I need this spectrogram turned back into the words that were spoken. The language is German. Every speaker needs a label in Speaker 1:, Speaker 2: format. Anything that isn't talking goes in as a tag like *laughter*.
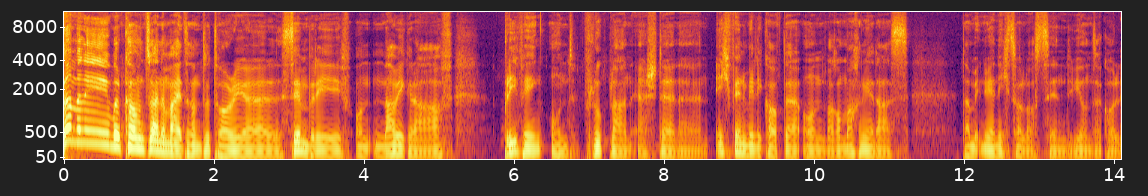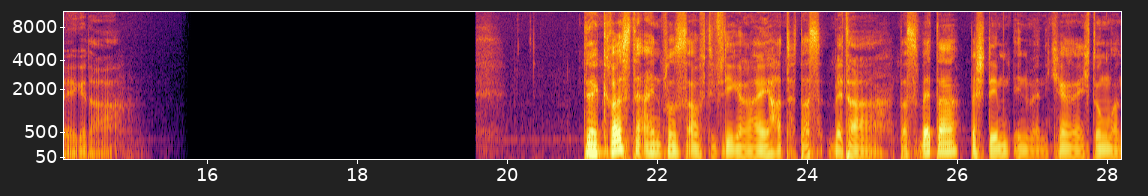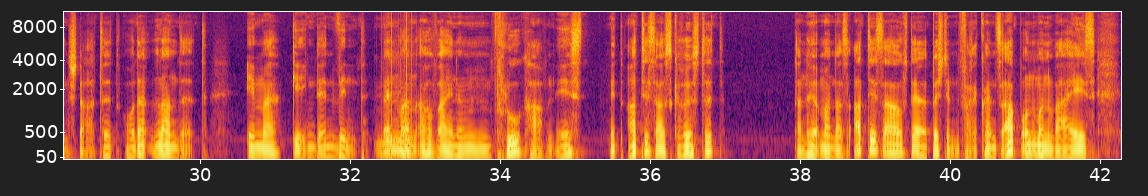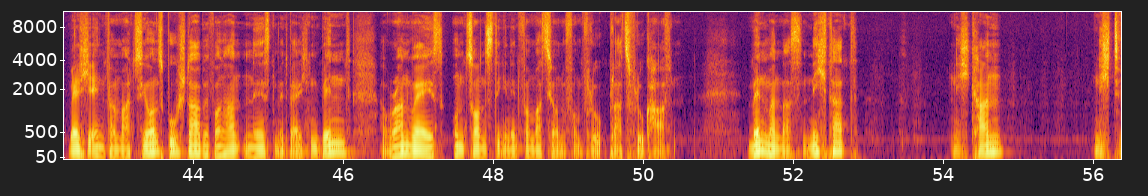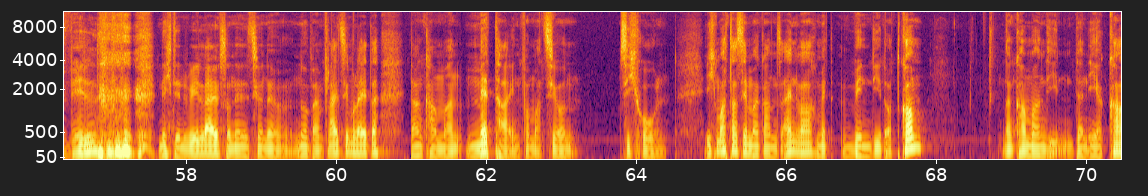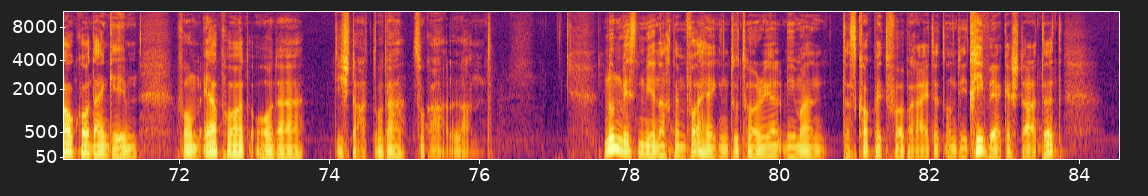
Speaker 1: Family, willkommen zu einem weiteren Tutorial Simbrief und Navigraph Briefing und Flugplan erstellen. Ich bin Willi Kopter und warum machen wir das? Damit wir nicht so lost sind wie unser Kollege da. Der größte Einfluss auf die Fliegerei hat das Wetter. Das Wetter bestimmt, in welche Richtung man startet oder landet. Immer gegen den Wind. Wenn man auf einem Flughafen ist, mit ATIS ausgerüstet, dann hört man das ATIS auf der bestimmten Frequenz ab und man weiß, welche Informationsbuchstabe vorhanden ist, mit welchem Wind, Runways und sonstigen Informationen vom Flugplatz, Flughafen. Wenn man das nicht hat, nicht kann, nicht will, *laughs* nicht in Real Life, sondern jetzt nur beim Flight Simulator, dann kann man Meta-Informationen sich holen. Ich mache das immer ganz einfach mit windy.com. Dann kann man die, den IRK-Code eingeben vom Airport oder die Stadt oder sogar Land. Nun wissen wir nach dem vorherigen Tutorial, wie man das Cockpit vorbereitet und die Triebwerke startet.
